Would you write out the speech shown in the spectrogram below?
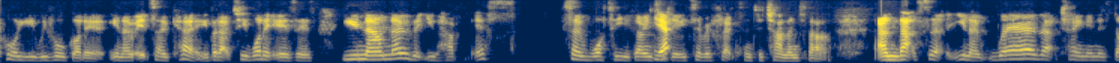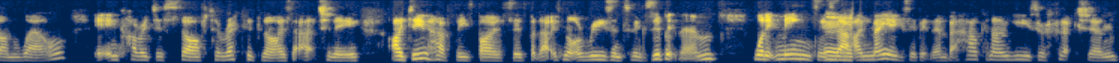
poor you, we've all got it, you know, it's okay. But actually what it is is you now know that you have this so what are you going to yep. do to reflect and to challenge that and that's uh, you know where that training is done well it encourages staff to recognize that actually i do have these biases but that is not a reason to exhibit them what it means is mm. that i may exhibit them but how can i use reflection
